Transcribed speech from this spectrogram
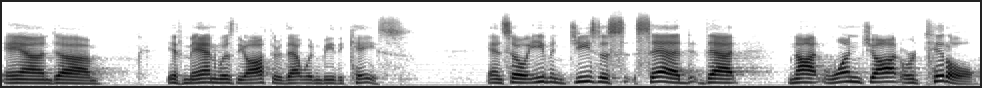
And um, if man was the author, that wouldn't be the case. And so even Jesus said that not one jot or tittle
